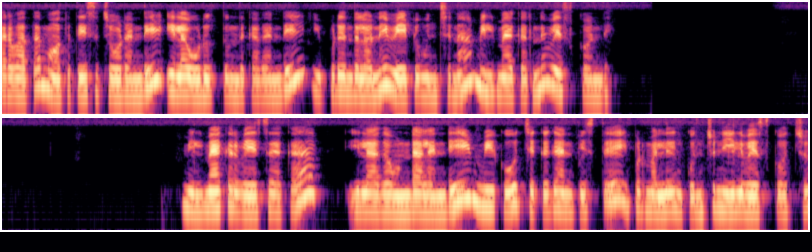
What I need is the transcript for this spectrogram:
తర్వాత మూత తీసి చూడండి. ఇలా ఉడుకుతుంది కదండి. ఇప్పుడు ఇందులోనే వేపి ఉంచిన మిల్ మేకర్ని వేసుకోండి. మిల్ మేకర్ వేసాక ఇలాగ ఉండాలండి. మీకు చిక్కగా అనిపిస్తే ఇప్పుడు మళ్ళీ ఇంకొంచెం నీళ్ళు వేసుకోవచ్చు.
